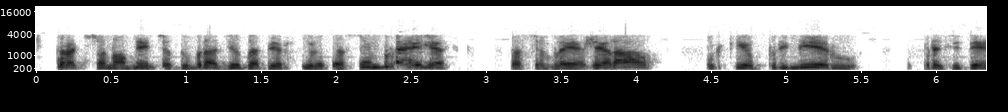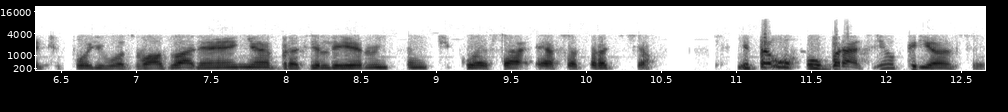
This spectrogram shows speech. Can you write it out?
que tradicionalmente é do Brasil, da abertura da Assembleia, da Assembleia Geral, porque o primeiro presidente foi o Oswaldo Aranha, brasileiro, então ficou essa, essa tradição. Então, o Brasil, crianças,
